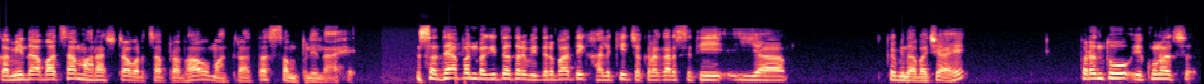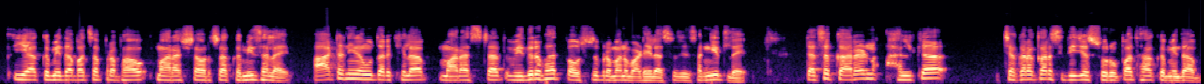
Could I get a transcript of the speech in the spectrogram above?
कमी दाबाचा महाराष्ट्रावरचा प्रभाव मात्र आता संपलेला आहे. सध्या आपण बघितलं तर विदर्भात एक हलकी चक्राकार स्थिती या कमी दाबाची आहे. परंतु एकूणच या कमी दाबाचा प्रभाव महाराष्ट्रावरचा कमी झाला आहे आठ आणि नऊ तारखेला महाराष्ट्रात विदर्भात पावसाचं प्रमाण वाढेल असं जे सांगितलं आहे त्याचं कारण हलक्या चक्राकार स्थितीच्या स्वरूपात हा कमी दाब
